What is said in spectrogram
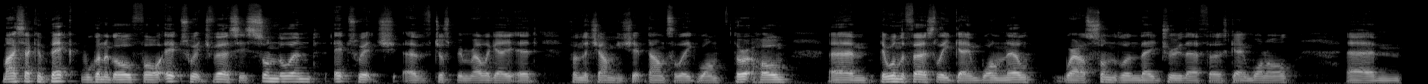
My second pick, we're going to go for Ipswich versus Sunderland. Ipswich have just been relegated from the Championship down to League One. They're at home. Um, they won the first league game 1 0, whereas Sunderland, they drew their first game 1 all. Um,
